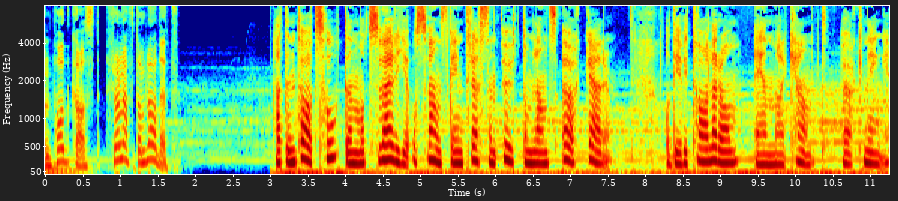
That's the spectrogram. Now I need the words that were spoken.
En podcast från Aftonbladet. Attentatshoten mot Sverige och svenska intressen utomlands ökar. Och det vi talar om är en markant ökning.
